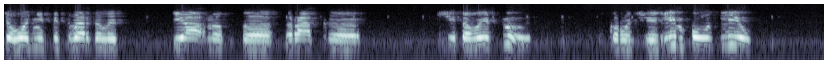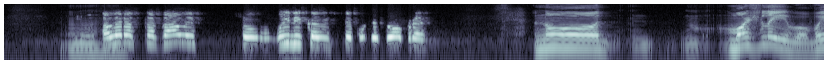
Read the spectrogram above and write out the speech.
сьогодні підтвердили діагноз е, рак е, щитових, ну, коротше, лімфоузлів. Мгм. Але розказали, що вилікаємо, все буде добре. Ну, можливо, ви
